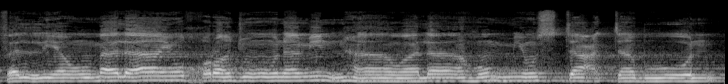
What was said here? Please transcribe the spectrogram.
فاليوم لا يخرجون منها ولا هم يستعتبون.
